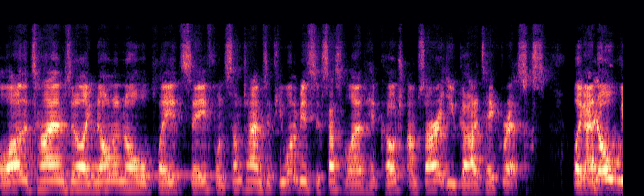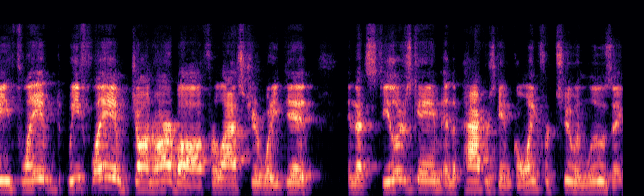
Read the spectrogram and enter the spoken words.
a lot of the times they're like, no, no, no, we'll play it safe. When sometimes if you want to be a successful head coach, I'm sorry, you got to take risks. Like I know we flamed we flamed John Harbaugh for last year what he did in that Steelers game and the Packers game, going for two and losing.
